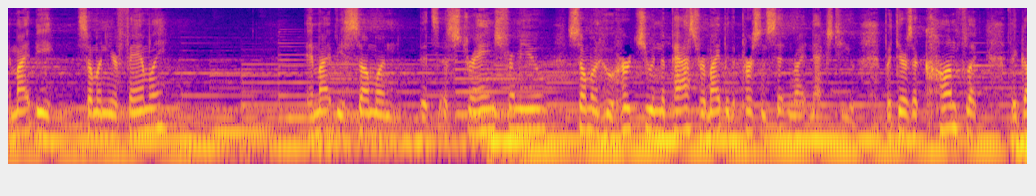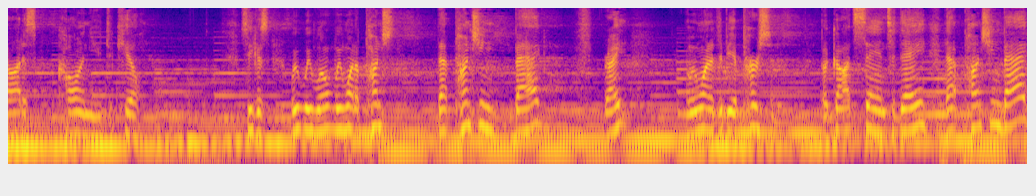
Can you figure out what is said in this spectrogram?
It might be someone in your family, it might be someone that's estranged from you, someone who hurt you in the past, or it might be the person sitting right next to you. But there's a conflict that God is calling you to kill. See, because we, we, want, we want to punch that punching bag, right? And we want it to be a person. But God's saying today, that punching bag,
